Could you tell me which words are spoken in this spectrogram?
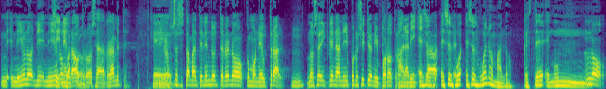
ni- ni uno ni, ni Sí, uno para otro, o sea, realmente. Que- Microsoft se está manteniendo en un terreno como neutral. No se inclina ni por un sitio ni por otro. Ahora bien, ¿eso, Está- es, eso, es, bu- ¿eso es bueno o malo? Que esté en un, no.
